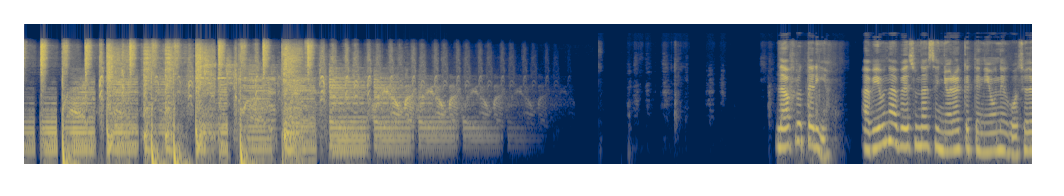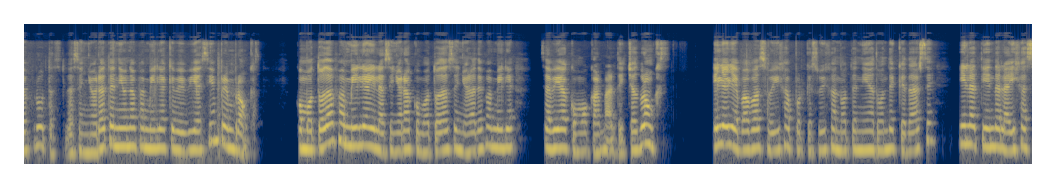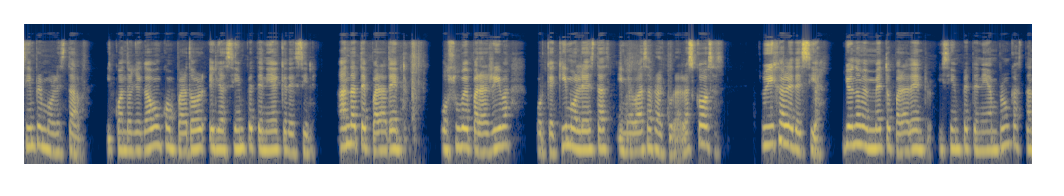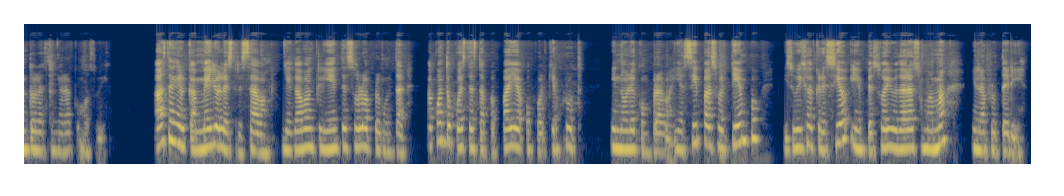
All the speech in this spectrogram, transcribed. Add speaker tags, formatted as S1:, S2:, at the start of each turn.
S1: La frutería. Había una vez una señora que tenía un negocio de frutas. La señora tenía una familia que vivía siempre en broncas. Como toda familia y la señora como toda señora de familia sabía cómo calmar dichas broncas. Ella llevaba a su hija porque su hija no tenía dónde quedarse en la tienda la hija siempre molestaba y cuando llegaba un comprador ella siempre tenía que decirle, ándate para adentro o sube para arriba porque aquí molestas y me vas a fracturar las cosas. Su hija le decía, yo no me meto para adentro y siempre tenían broncas tanto la señora como su hija. Hasta en el camello le estresaban. Llegaban clientes solo a preguntar a cuánto cuesta esta papaya o cualquier fruta y no le compraban. Y así pasó el tiempo y su hija creció y empezó a ayudar a su mamá en la frutería.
